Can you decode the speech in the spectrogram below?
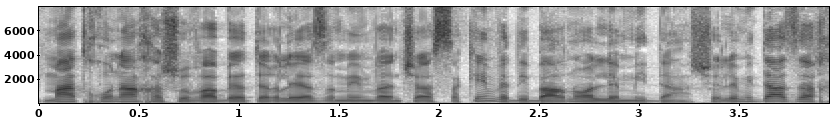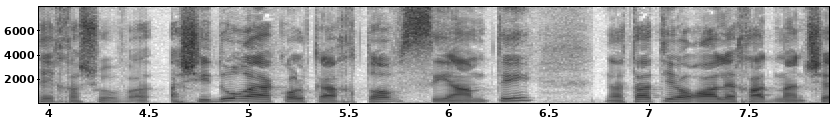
מה התכונה החשובה ביותר ליזמים ואנשי עסקים, ודיברנו על למידה, שלמידה זה הכי חשוב. השידור היה כל כך טוב, סיימתי, נתתי הוראה לאחד מאנשי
